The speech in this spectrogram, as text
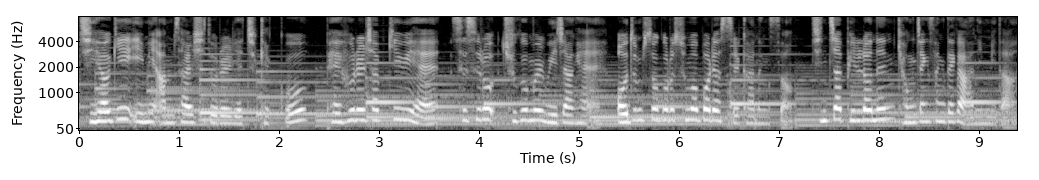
지혁이 이미 암살 시도를 예측했고 배후를 잡기 위해 스스로 죽음을 위장해 어둠 속으로 숨어버렸을 가능성. 진짜 빌런은 경쟁 상대가 아닙니다.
